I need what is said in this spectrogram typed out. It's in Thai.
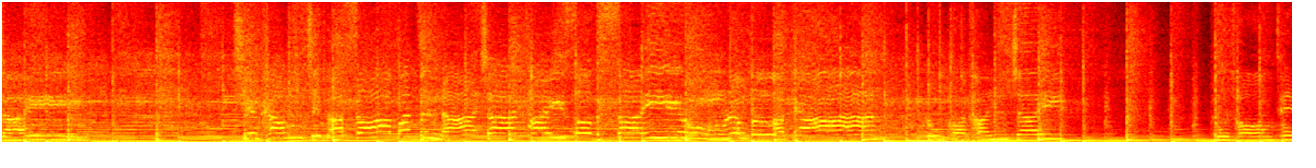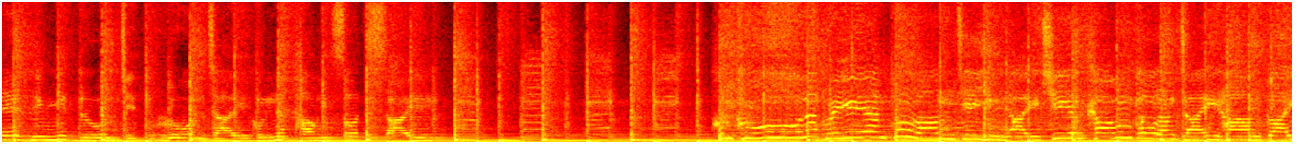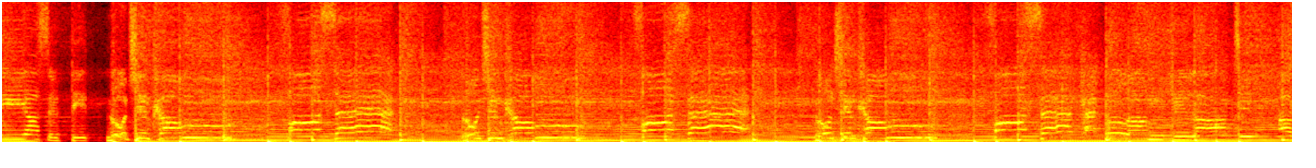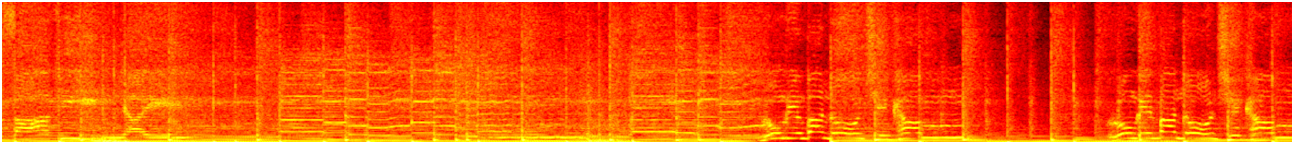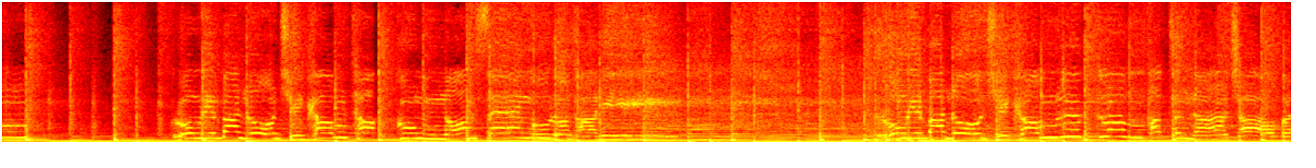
ใจ เชียงคำจิตอาสาพัฒนาชาติไทยสดใส รุ่งเรืองตลอดกาลลูกพ่อทันใจ ผู้ทองเทพนิมิตรวมจิตรวมใจคุณธรรมสดใส คุณครูนักเรียนพลังที่ยิ่งใหญ่เชียงคำพลังใจห่างไกลยาเสพติดโดนเชียงคำ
